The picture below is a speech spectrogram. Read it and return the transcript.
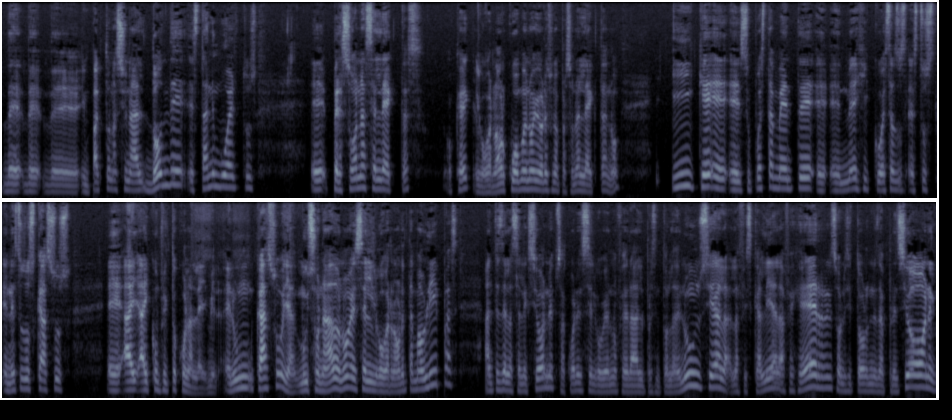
de, impacto nacional donde están envueltos eh, personas electas, ¿ok? El gobernador Cuomo de Nueva York es una persona electa, ¿no? Y que eh, supuestamente en México estos, en estos dos casos eh, hay, hay, conflicto con la ley. Mira, en un caso ya muy sonado, ¿no? Es el gobernador de Tamaulipas. Antes de las elecciones, pues acuérdense, el gobierno federal presentó la denuncia, la, fiscalía, la FGR, solicitó órdenes de aprehensión, el,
